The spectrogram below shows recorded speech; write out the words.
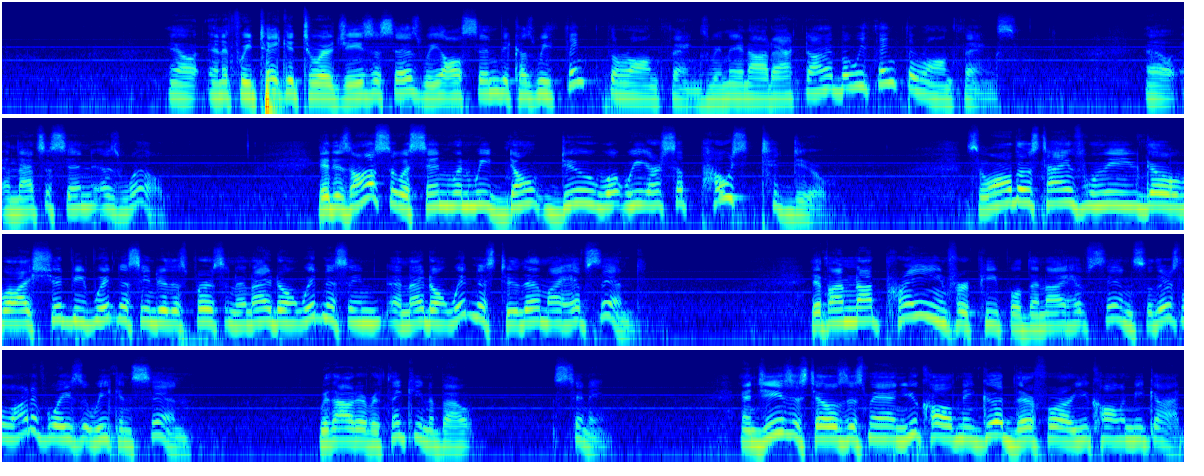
You know, and if we take it to where Jesus says we all sin because we think the wrong things. We may not act on it, but we think the wrong things. You know, and that's a sin as well. It is also a sin when we don't do what we are supposed to do. So all those times when we go, well, I should be witnessing to this person and I don't witnessing and I don't witness to them, I have sinned. If I'm not praying for people, then I have sinned. So there's a lot of ways that we can sin without ever thinking about sinning. And Jesus tells this man, You called me good, therefore are you calling me God?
